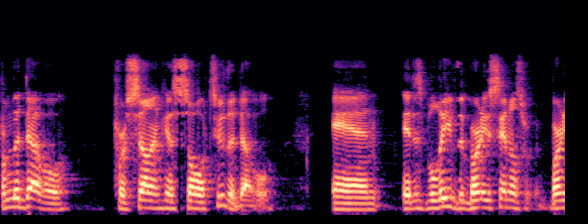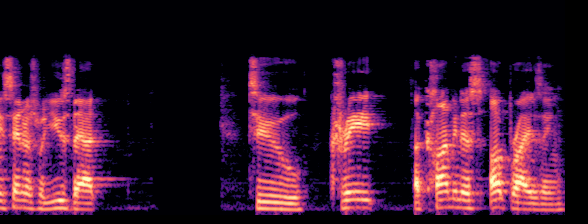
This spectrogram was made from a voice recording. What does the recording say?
from the devil for selling his soul to the devil. And it is believed that Bernie Sanders Bernie Sanders will use that to create a communist uprising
